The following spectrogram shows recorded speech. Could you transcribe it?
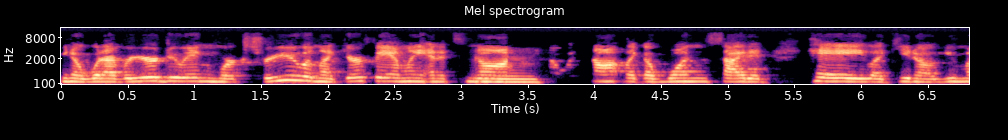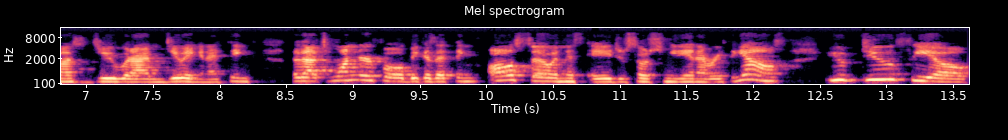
you know whatever you're doing works for you and like your family and it's not mm. you know, it's not like a one-sided hey like you know you must do what i'm doing and i think that that's wonderful because i think also in this age of social media and everything else you do feel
